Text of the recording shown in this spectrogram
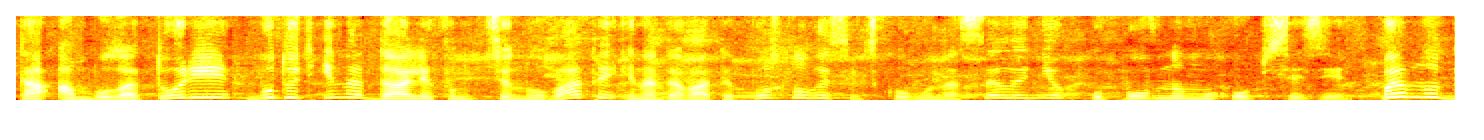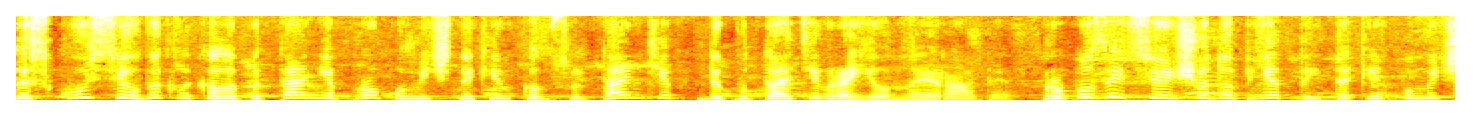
та амбулаторії будуть і надалі функціонувати і надавати послуги сільському населенню у повному обсязі. Певну дискусію викликали питання про помічників консультантів депутатів районної ради. Пропозицію щодо п'яти таких помічників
